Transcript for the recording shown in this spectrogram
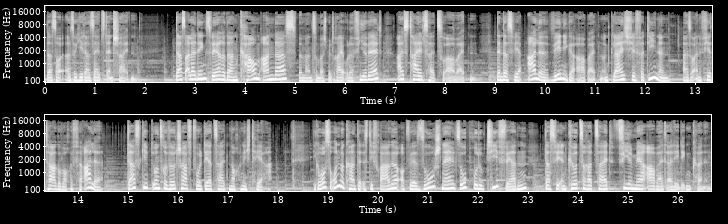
das soll also jeder selbst entscheiden. Das allerdings wäre dann kaum anders, wenn man zum Beispiel 3 oder 4 wählt, als Teilzeit zu arbeiten. Denn dass wir alle weniger arbeiten und gleich viel verdienen, also eine Vier-Tage-Woche für alle, das gibt unsere Wirtschaft wohl derzeit noch nicht her. Die große Unbekannte ist die Frage, ob wir so schnell so produktiv werden, dass wir in kürzerer Zeit viel mehr Arbeit erledigen können.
